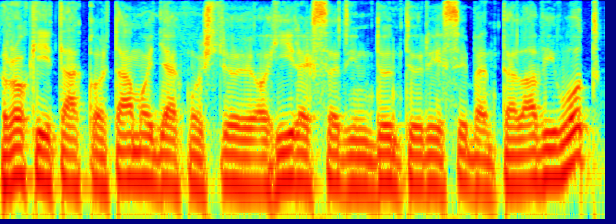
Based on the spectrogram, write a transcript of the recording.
rakétákkal támadják most a hírek szerint döntő részében Tel Avivot,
